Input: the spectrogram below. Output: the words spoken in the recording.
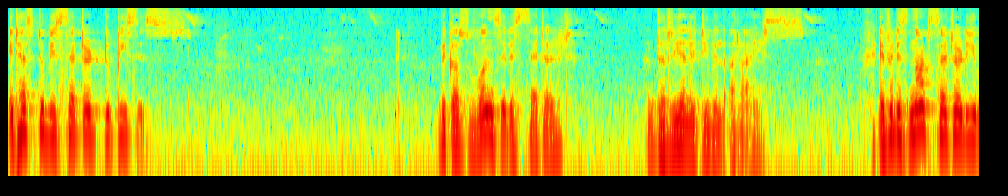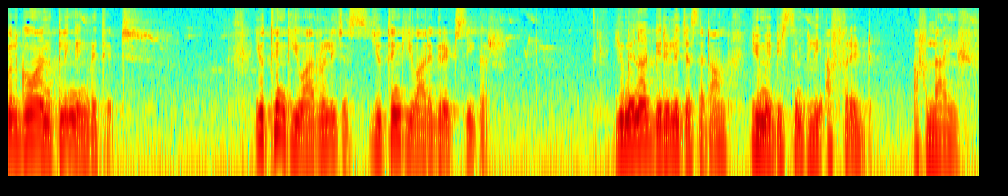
It has to be shattered to pieces. Because once it is shattered, the reality will arise. If it is not shattered, you will go on clinging with it. You think you are religious. You think you are a great seeker. You may not be religious at all. You may be simply afraid of life.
